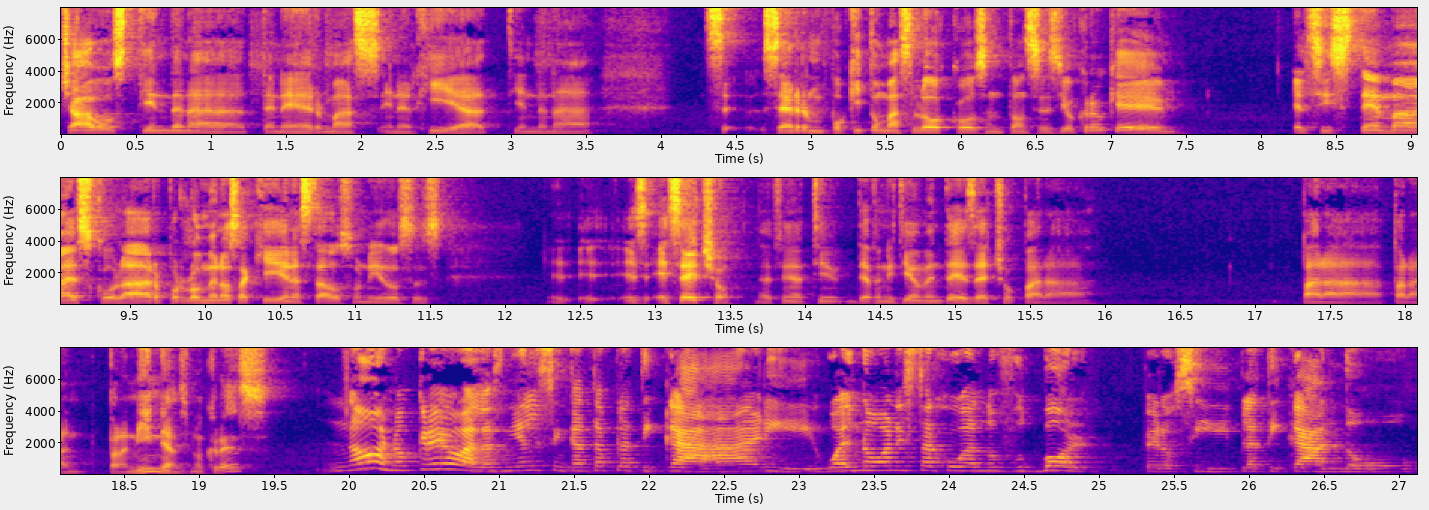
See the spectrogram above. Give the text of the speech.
chavos tienden a tener más energía, tienden a ser un poquito más locos, entonces yo creo que el sistema escolar, por lo menos aquí en Estados Unidos, es, es, es hecho, definiti- definitivamente es hecho para, para, para, para niñas, ¿no crees? No, no creo. A las niñas les encanta platicar y igual no van a estar jugando fútbol, pero sí platicando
